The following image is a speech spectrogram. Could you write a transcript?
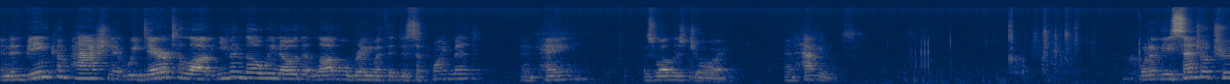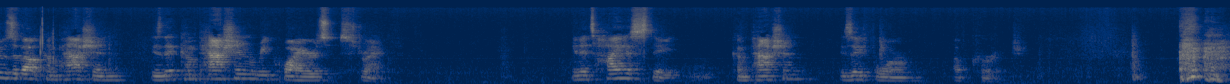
and in being compassionate, we dare to love even though we know that love will bring with it disappointment and pain, as well as joy and happiness. One of the essential truths about compassion is that compassion requires strength. In its highest state, compassion is a form of courage.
